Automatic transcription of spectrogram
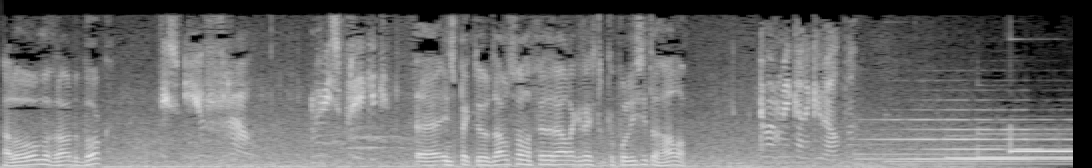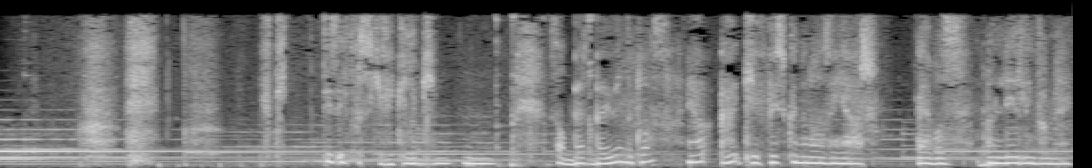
Hallo, mevrouw de Bok. Het is uw vrouw. Met wie spreek ik? Eh, inspecteur Dams van de federale gerechtelijke politie te Halle. En waarmee kan ik u helpen? Het is echt verschrikkelijk. Zat Bert bij u in de klas? Ja, eh, ik geef wiskunde al een jaar. Hij was een leerling van mij.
